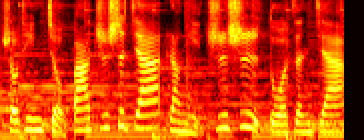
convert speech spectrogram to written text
收听酒吧知识家，让你知识多增加。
